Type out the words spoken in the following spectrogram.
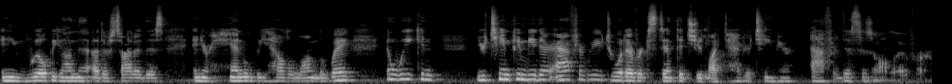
And you will be on the other side of this, and your hand will be held along the way. And we can, your team can be there after we, to whatever extent that you'd like to have your team here after this is all over.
